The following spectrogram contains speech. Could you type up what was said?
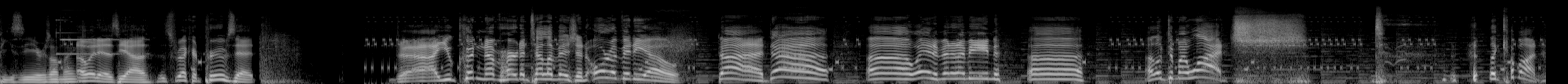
PC or something. Oh, it is. Yeah, this record proves it. Duh, you couldn't have heard a television or a video. Duh, duh. Uh, wait a minute. I mean, uh, I looked at my watch. like, come on,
